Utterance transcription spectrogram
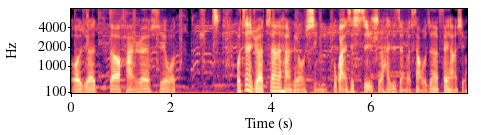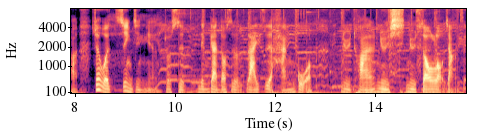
我觉得韩乐是我。我真的觉得真的很流行，不管是视觉还是整个上，我真的非常喜欢。所以我近几年就是灵感都是来自韩国女团、女女 solo 这样子。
